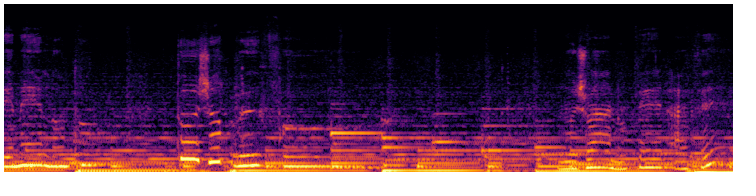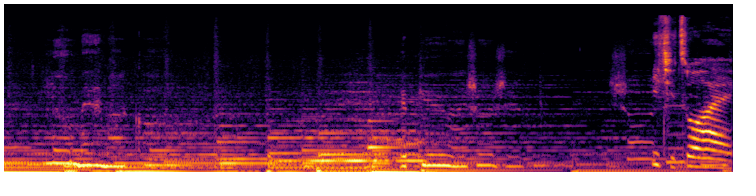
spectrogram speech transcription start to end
aimé longtemps, toujours plus fort. 一起做爱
